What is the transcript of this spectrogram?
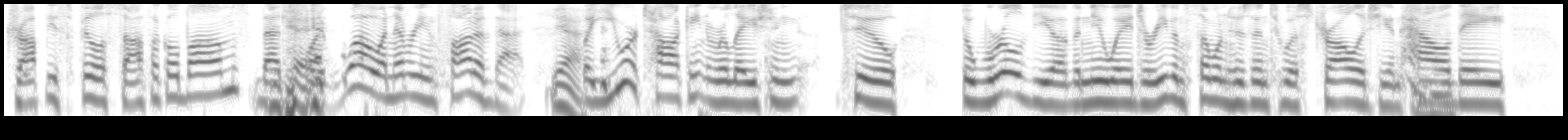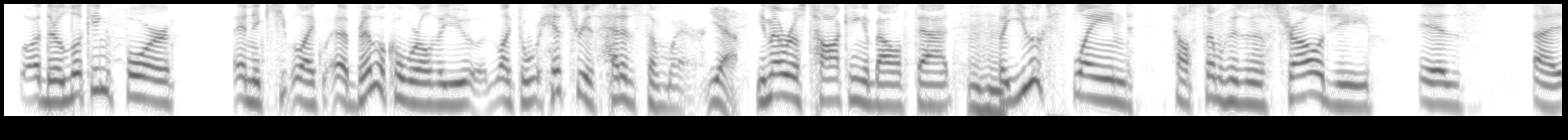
drop these philosophical bombs that's Okay. like, whoa, I never even thought of that. Yeah. But you were talking in relation to the worldview of a new age or even someone who's into astrology and how Mm-hmm. they they're looking for an acute like a biblical worldview, like the history is headed somewhere. yeah. You remember us talking about that, Mhm. but you explained how someone who's in astrology is uh,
